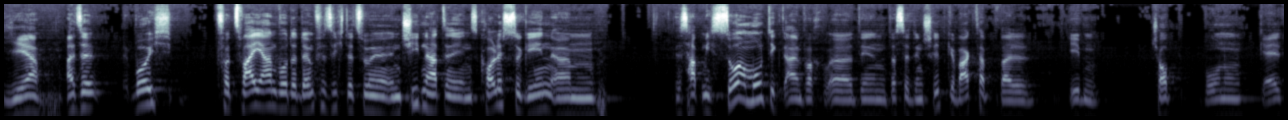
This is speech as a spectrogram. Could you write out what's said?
Yeah, also wo ich vor zwei Jahren, wo der Dämpfer sich dazu entschieden hatte, ins College zu gehen, ähm, das hat mich so ermutigt einfach, äh, den, dass er den Schritt gewagt hat, weil eben Job, Wohnung, Geld,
